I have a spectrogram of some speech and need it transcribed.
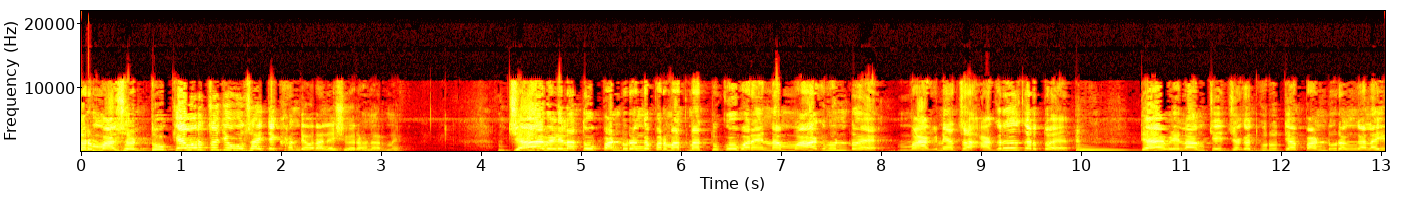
तर माझं डोक्यावरचं जे ओझं आहे ते खांद्यावर आल्याशिवाय राहणार नाही. ज्या वेळेला तो पांडुरंग परमात्मा तुकोबारायांना माग म्हणतोय मागण्याचा आग्रह करतोय त्यावेळेला आमचे जगद्गुरु त्या पांडुरंगालाही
